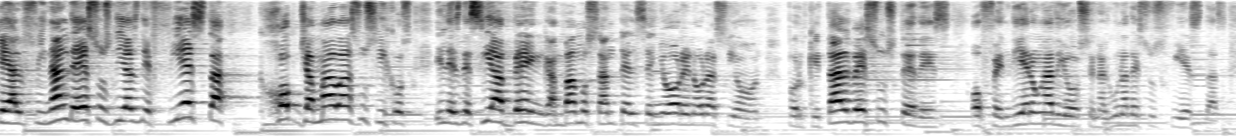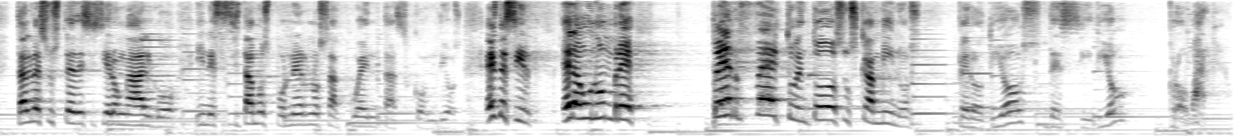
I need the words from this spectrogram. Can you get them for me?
que al final de esos días de fiesta, Job llamaba a sus hijos y les decía, vengan, vamos ante el Señor en oración, porque tal vez ustedes ofendieron a Dios en alguna de sus fiestas, tal vez ustedes hicieron algo y necesitamos ponernos a cuentas con Dios. Es decir, era un hombre perfecto en todos sus caminos, pero Dios decidió probarlo,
